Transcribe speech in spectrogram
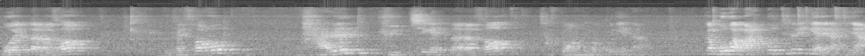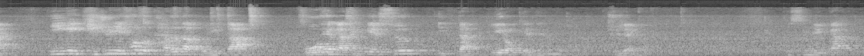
뭐에 따라서 이렇게 서로 다른 규칙에 따라서 작동하는 것 뿐이다. 그러니까 뭐가 맞고 틀린 게 아니라 그냥 이게 기준이 서로 다르다 보니까 오해가 생길 수 있다. 이렇게 되는 거죠. 주제가. 됐습니까?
